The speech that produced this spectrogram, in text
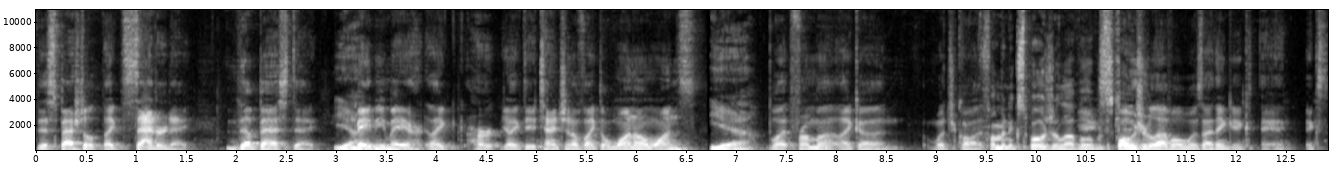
The special like saturday the best day. Yeah. maybe may like hurt like the attention of like the one-on-ones. Yeah. but from a like a what you call it? From an exposure level, it was exposure level was i think ex, ex,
